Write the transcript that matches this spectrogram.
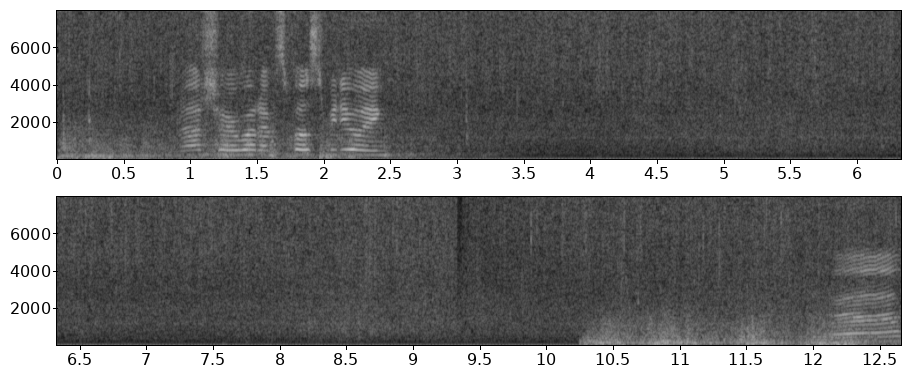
I'm not sure what I'm supposed to be doing. Uh.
